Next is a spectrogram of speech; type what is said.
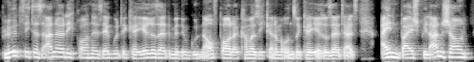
blöd sich das anhört, ich brauche eine sehr gute Karriereseite mit einem guten Aufbau, da kann man sich gerne mal unsere Karriereseite als ein Beispiel anschauen.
